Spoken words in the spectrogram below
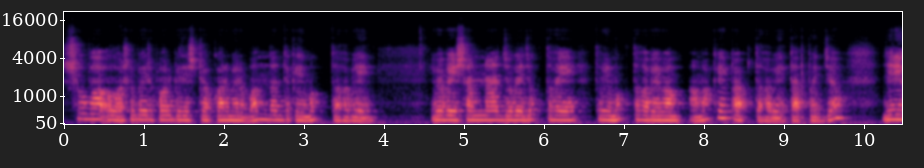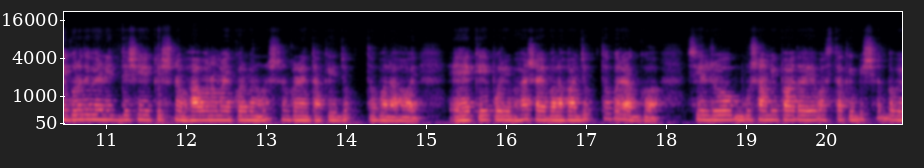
শুভ ও অশুভের ফল বিশিষ্ট কর্মের বন্ধন থেকে মুক্ত হবে। এভাবে সন্ন্যাস যোগে যুক্ত হয়ে তুমি মুক্ত হবে এবং আমাকে প্রাপ্ত হবে। তাৎপর্য, যিনি গুরুদেবের নির্দেশে কৃষ্ণ ভাবনাময় কর্মের অনুষ্ঠান করেন, তাকে যুক্ত বলা হয়। একে পরিভাষায় বলা হয় যুক্ত বৈরাগ্য। শিলরূপ গোস্বামী পাদ এই অবস্থাকে বিশদভাবে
